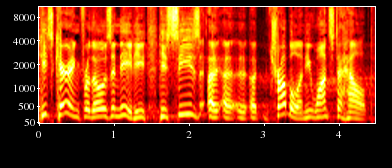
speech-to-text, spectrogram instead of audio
He's caring for those in need. He, he sees a, a, a trouble and he wants to help.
